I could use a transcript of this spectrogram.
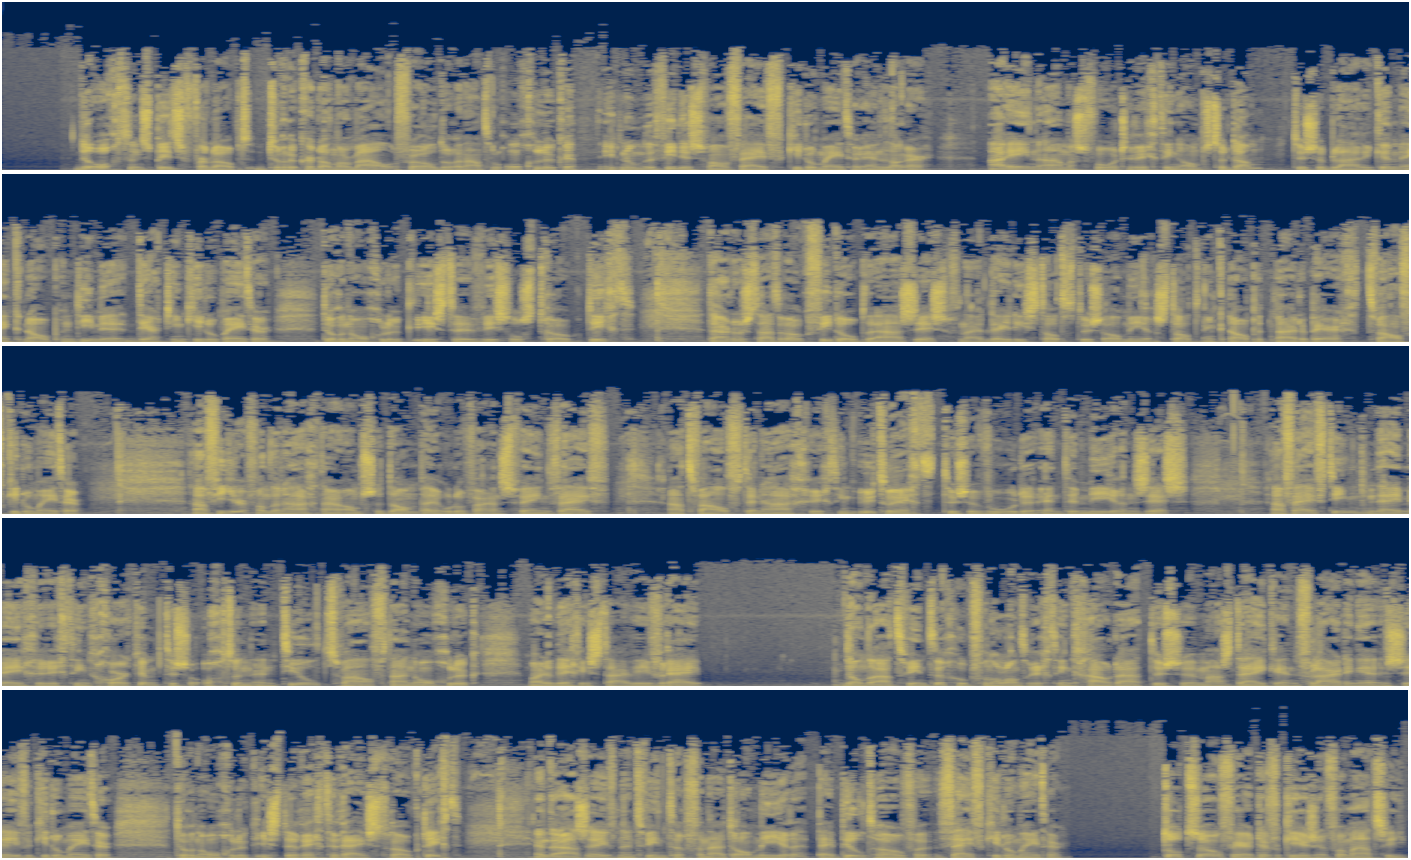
De ochtendspits verloopt drukker dan normaal, vooral door een aantal ongelukken. Ik noem de files van 5 kilometer en langer. A1 Amersfoort richting Amsterdam. Tussen Blarikum en Knopendiemen 13 kilometer. Door een ongeluk is de wisselstrook dicht. Daardoor staat er ook file op de A6 vanuit Lelystad tussen Almere Stad en Knopend Muidenberg 12 kilometer. A4 van Den Haag naar Amsterdam bij Roelofarensveen 5. A12 Den Haag richting Utrecht tussen Woerden en De Meren 6. A15 Nijmegen richting Gorkum tussen Ochten en Tiel 12 na een ongeluk. Maar de weg is daar weer vrij. Dan de A20, hoek van Holland richting Gouda, tussen Maasdijk en Vlaardingen, 7 kilometer. Door een ongeluk is de rechte rijstrook dicht. En de A27 vanuit Almere, bij Beeldhoven, 5 kilometer. Tot zover de verkeersinformatie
